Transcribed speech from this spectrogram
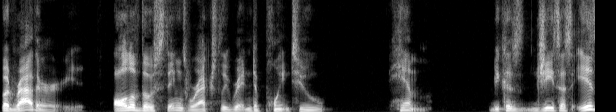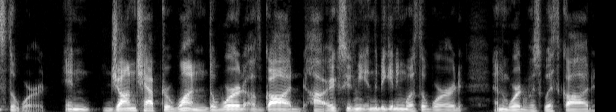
but rather all of those things were actually written to point to him because Jesus is the Word. In John chapter 1, the Word of God, uh, excuse me, in the beginning was the Word, and the Word was with God,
